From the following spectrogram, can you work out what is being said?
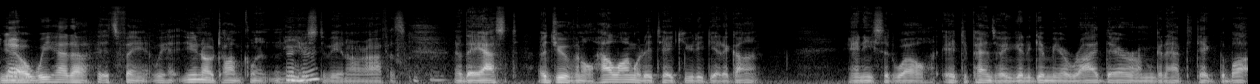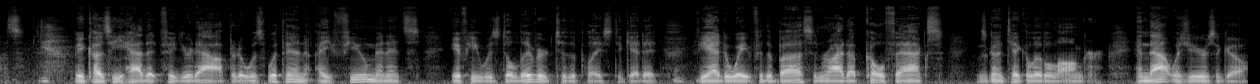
You and know, we had a it's fan. We had, you know Tom Clinton. He mm -hmm. used to be in our office. Mm -hmm. And they asked a juvenile, "How long would it take you to get a gun?" And he said, Well, it depends. Are you going to give me a ride there or I'm going to have to take the bus? because he had it figured out. But it was within a few minutes if he was delivered to the place to get it. Mm -hmm. If he had to wait for the bus and ride up Colfax, it was going to take a little longer. And that was years ago.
